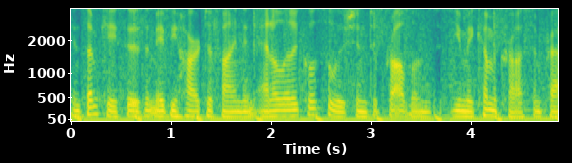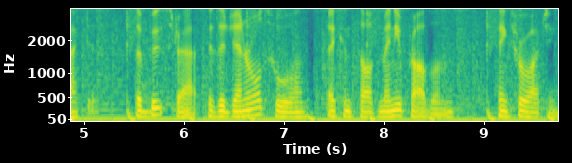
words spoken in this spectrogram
In some cases, it may be hard to find an analytical solution to problems you may come across in practice. The Bootstrap is a general tool that can solve many problems. Thanks for watching.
